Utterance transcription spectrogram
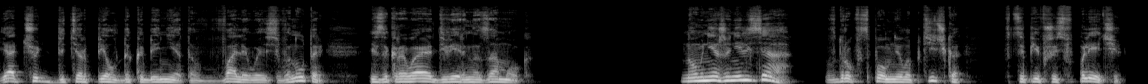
Я чуть дотерпел до кабинета, вваливаясь внутрь и закрывая дверь на замок. «Но мне же нельзя!» — вдруг вспомнила птичка, вцепившись в плечи,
